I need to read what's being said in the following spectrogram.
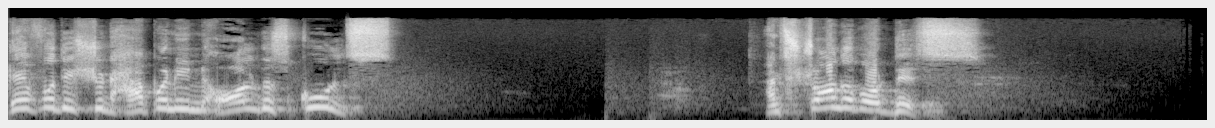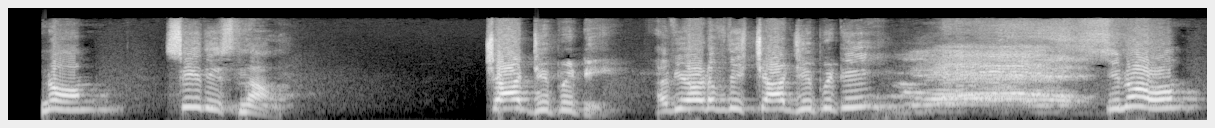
Therefore, this should happen in all the schools I'm strong about this. Now, see this now. Chat GPT. Have you heard of this Chat GPT? Yes. You know,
